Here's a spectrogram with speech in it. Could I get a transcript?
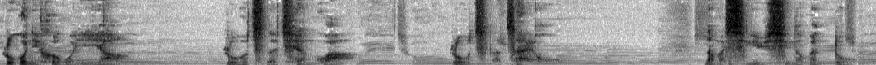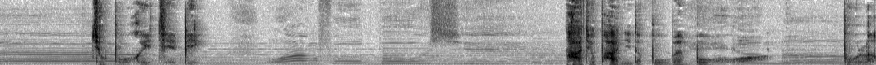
如果你和我一样，如此的牵挂，如此的在乎，那么心与心的温度就不会结冰。怕就怕你的不温不火，不冷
